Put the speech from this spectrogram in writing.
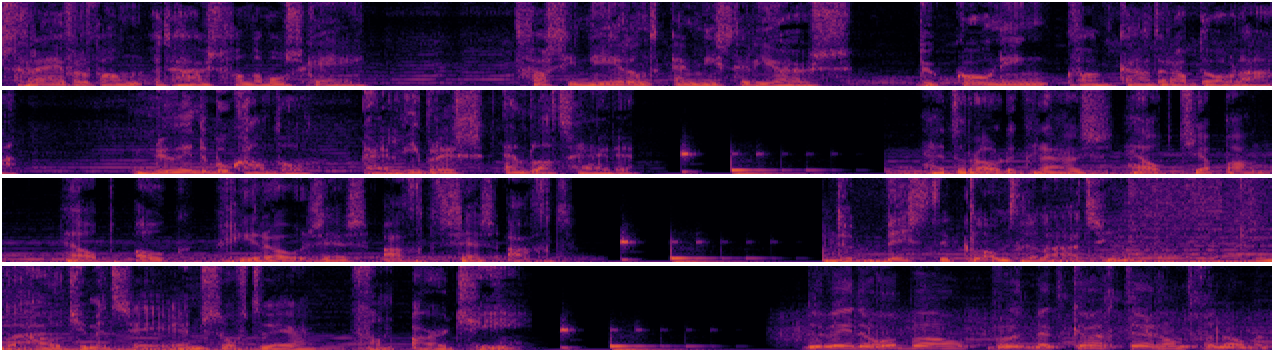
Schrijver van Het Huis van de Moskee. Fascinerend en mysterieus. De koning van Kader Abdola. Nu in de boekhandel, bij Libris en Bladzijde. Het Rode Kruis helpt Japan. Help ook Giro 6868. De beste klantrelatie onderhoud je met CRM-software van Archie. De wederopbouw wordt met kracht ter hand genomen.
